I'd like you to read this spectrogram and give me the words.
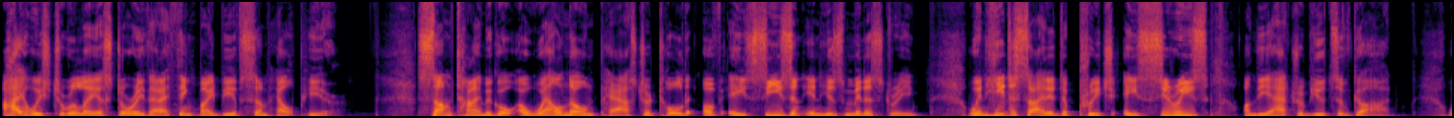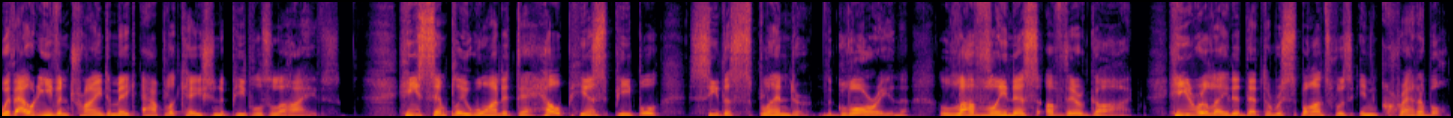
I wish to relay a story that I think might be of some help here. Some time ago, a well known pastor told of a season in his ministry when he decided to preach a series on the attributes of God. without even trying to make application to people's lives. He simply wanted to help his people see the splendor, the glory, and the loveliness of their God. He related that the response was incredible.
